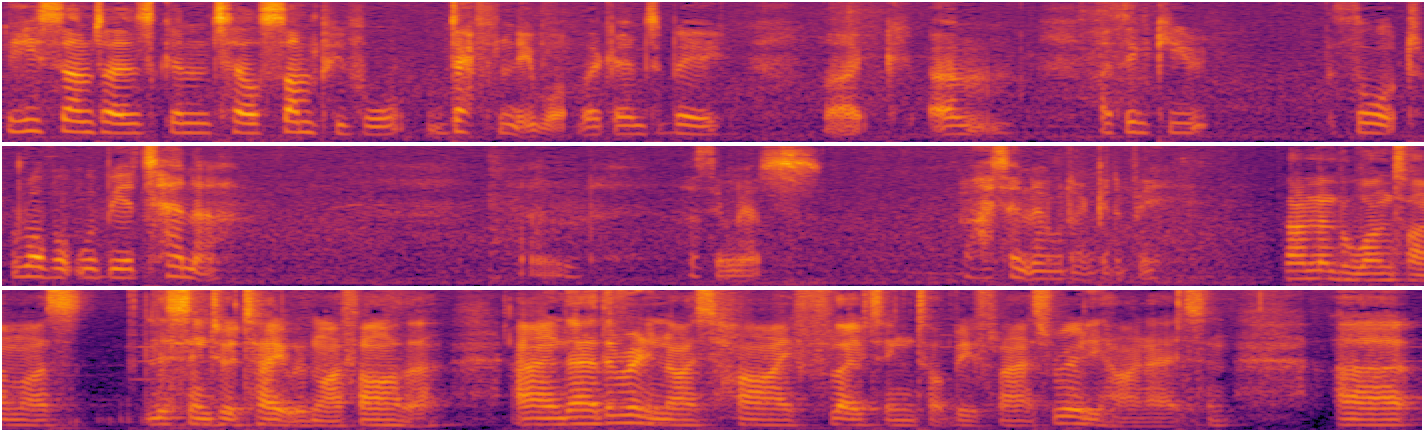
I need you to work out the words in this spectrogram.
he sometimes can tell some people definitely what they're going to be. Like, um, I think he thought Robert would be a tenor. And I think that's. I don't know what I'm going to be. I remember one time I was listening to a tape with my father, and uh, they're really nice, high, floating top B flats, really high notes, and uh,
